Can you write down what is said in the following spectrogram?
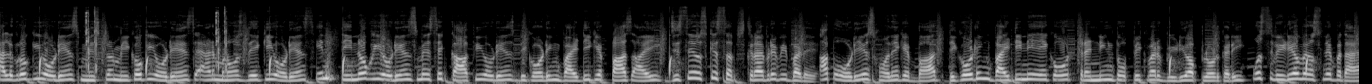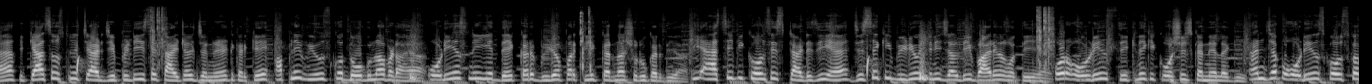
एलग्रो की ऑडियंस मिस्टर मीको की ऑडियंस एंड मनोज दे की ऑडियंस इन तीनों की ऑडियंस में से काफ़ी ऑडियंस डिकोडिंग बाइटी के पास आई, जिससे उसके सब्सक्राइबर भी बढ़े। अब ऑडियंस होने के बाद डिकोडिंग बाइटी ने एक और ट्रेंडिंग टॉपिक पर वीडियो अपलोड करी। उस वीडियो में उसने बताया कि कैसे उसने चैट जीपीटी से टाइटल जनरेट करके अपने व्यूज़ को दो गुना बढ़ाया। ऑडियंस ने ये देखकर वीडियो पर क्लिक करना शुरू कर दिया कि ऐसी भी कौन सी स्ट्रेटेजी है जिससे कि वीडियो इतनी जल्दी वायरल होती है और ऑडियंस सीखने की कोशिश करने लगी। एंड जब ऑडियंस को उसका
